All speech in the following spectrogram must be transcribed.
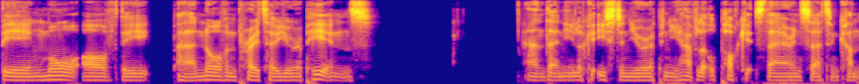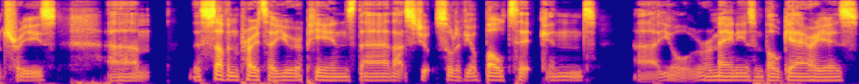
being more of the uh, northern Proto-Europeans and then you look at Eastern Europe and you have little pockets there in certain countries. Um, the southern Proto-Europeans there, that's your, sort of your Baltic and uh, your Romanias and Bulgarias.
